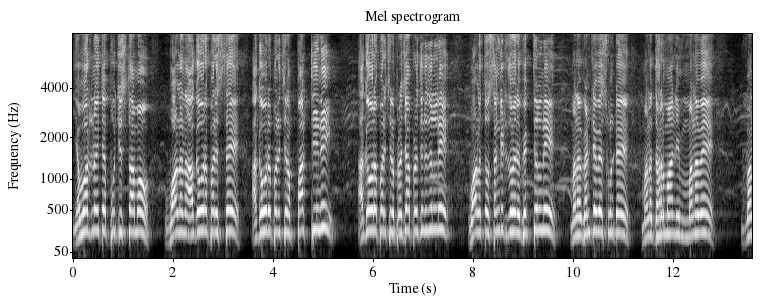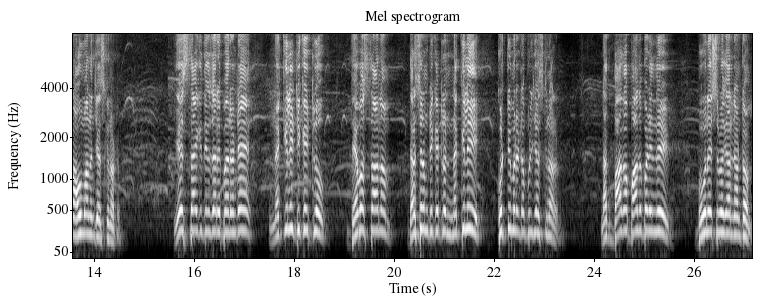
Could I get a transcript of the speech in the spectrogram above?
ఎవరినైతే పూజిస్తామో వాళ్ళని అగౌరపరిస్తే అగౌరపరిచిన పార్టీని అగౌరపరిచిన ప్రజాప్రతినిధుల్ని వాళ్ళతో సంఘటితమైన వ్యక్తుల్ని మనం వెంట వేసుకుంటే మన ధర్మాన్ని మనమే మన అవమానం చేసుకున్నట్టు. ఏ స్థాయికి దిగజారిపోయారంటే నకిలీ టికెట్లు దేవస్థానం దర్శనం టికెట్లు నకిలీ కొట్టి మరి డబ్బులు చేసుకున్నారు. నాకు బాగా బాధపడింది భువనేశ్వర గారిని అంటాం.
